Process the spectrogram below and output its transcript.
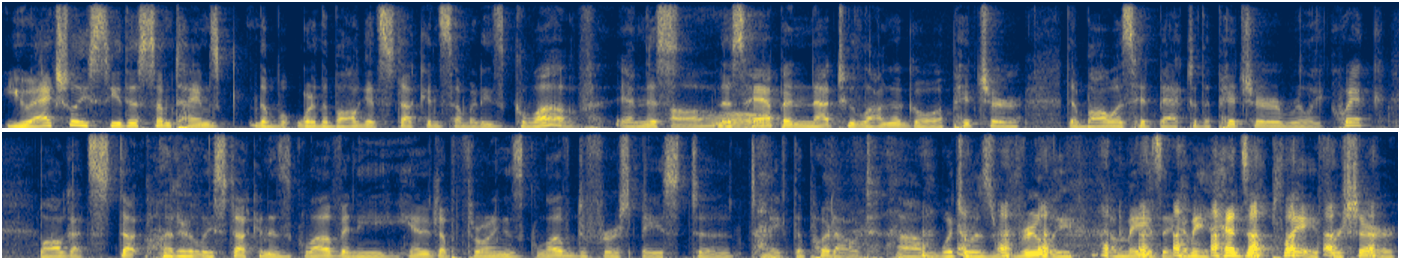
You actually see this sometimes the, where the ball gets stuck in somebody's glove. And this this Oh. happened not too long ago. A pitcher, the ball was hit back to the pitcher really quick. Ball got stuck, literally stuck in his glove, and he, he ended up throwing his glove to first base to, to make the putout, um, which was really amazing. I mean, heads up play for sure.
